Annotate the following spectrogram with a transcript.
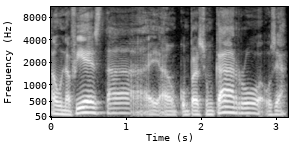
a una fiesta, a, a comprarse un carro. O sea,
